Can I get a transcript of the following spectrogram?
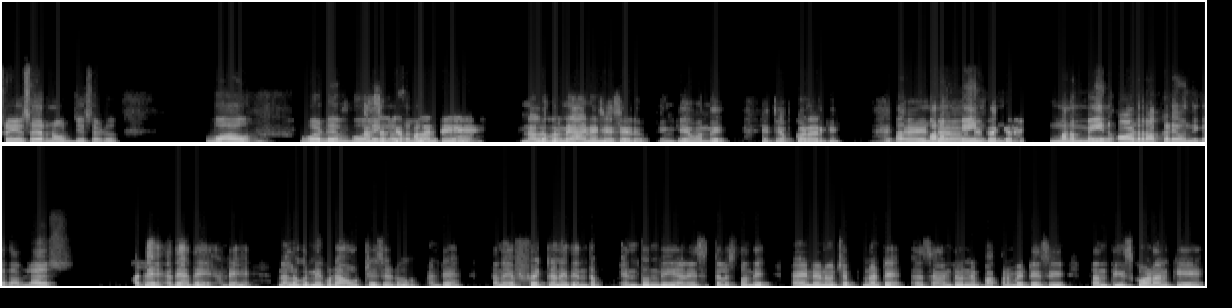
శ్రేయస్ అయ్యర్ అవుట్ చేశాడు. వావ్! బౌలింగ్ చెప్పాలంటే నలుగురిని ఆయనే చేశాడు. ఇంకేముంది? చెప్పుకోవడానికి. మన మెయిన్ మన మెయిన్ ఆర్డర్ అక్కడే ఉంది కదా అభిలాష్. అదే అదే అదే. అంటే నలుగురిని కూడా అవుట్ చేశాడు. అంటే తన ఎఫెక్ట్ అనేది ఎంత ఎంత ఉంది అనేసి తెలుస్తుంది. అండ్ నువ్వు చెప్పినట్టే శాంటోని పక్కన పెట్టేసి తను తీసుకోవడానికి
